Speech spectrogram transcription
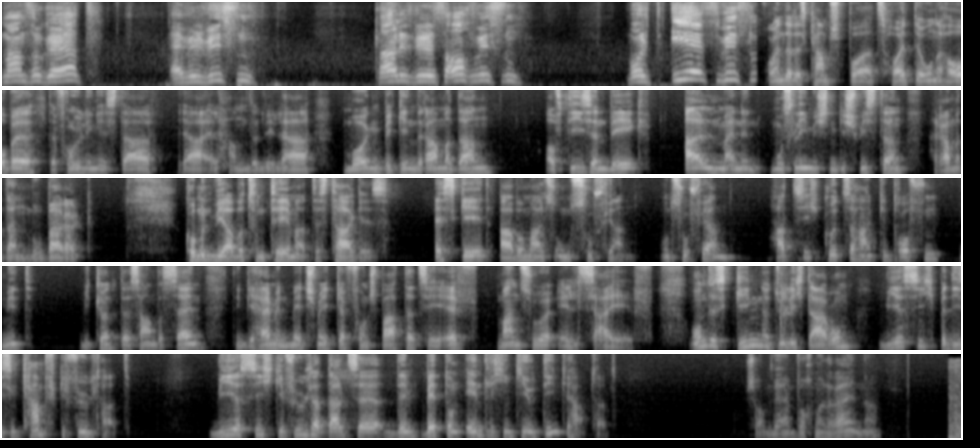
man so gehört. Er will wissen. Khalid will es auch wissen. Wollt ihr es wissen? Freunde des Kampfsports, heute ohne Haube. Der Frühling ist da. Ja, Alhamdulillah. Morgen beginnt Ramadan. Auf diesen Weg allen meinen muslimischen Geschwistern Ramadan Mubarak. Kommen wir aber zum Thema des Tages. Es geht abermals um Sufjan. Und Sufjan hat sich kurzerhand getroffen mit, wie könnte es anders sein, den geheimen Matchmaker von Sparta CF, Mansur El Saif. Und es ging natürlich darum, wie er sich bei diesem Kampf gefühlt hat. Wie er sich gefühlt hat, als er den Beton endlich in Guillotine gehabt hat. Schauen wir einfach mal rein. Ne?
